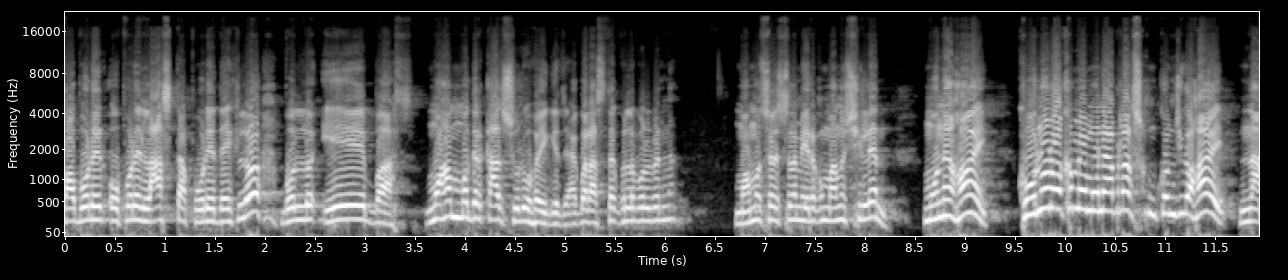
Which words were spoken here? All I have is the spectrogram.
কবরের ওপরে লাশটা পড়ে দেখল, বলল, এ বাস, মোহাম্মদের কাজ শুরু হয়ে গেছে। একবার আস্তে খুলে বলবেন না? মোহাম্মদ সাল্লাম এরকম মানুষ ছিলেন? মনে হয় কোনো রকমে মনে আপনার কঞ্চিত হয়? না,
